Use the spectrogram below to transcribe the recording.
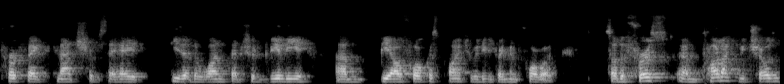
perfect match to say, hey, these are the ones that should really um, be our focus point to really bring them forward. So the first um, product we chose,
